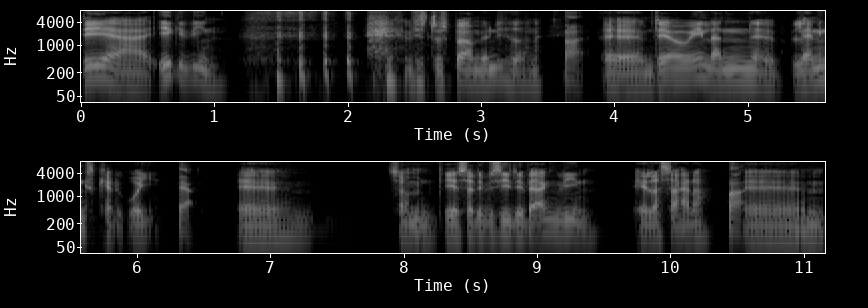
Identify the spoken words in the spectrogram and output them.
det er ikke vin, hvis du spørger myndighederne. Nej. Øh, det er jo en eller anden øh, blandingskategori. Ja. Øh, som det er, så det vil sige, det er hverken vin eller cider. Nej. Øh,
